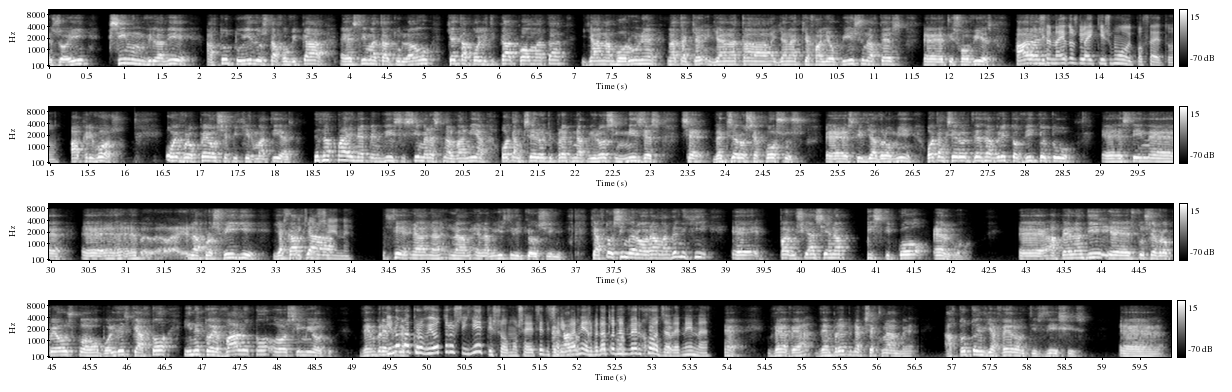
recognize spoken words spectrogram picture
ζωή ξύνουν δηλαδή αυτού του είδους τα φοβικά αισθήματα του λαού και τα πολιτικά κόμματα για να μπορούν να, τα, για να, τα, για να κεφαλαιοποιήσουν αυτές ε, τις φοβίες. Άρα, σε ένα είδος λαϊκισμού υποθέτω. Ακριβώς. Ο Ευρωπαίος επιχειρηματίας δεν θα πάει να επενδύσει σήμερα στην Αλβανία όταν ξέρει ότι πρέπει να πληρώσει μίζες σε δεν ξέρω σε πόσους ε, στη διαδρομή, όταν ξέρει ότι δεν θα βρει το δίκιο του ε, στην, ε, ε, να προσφύγει για στη κάποια... Στη, να, να, να, να βγει στη δικαιοσύνη. Και αυτό σήμερα ο Ράμα δεν έχει ε, παρουσιάσει ένα πιστικό έργο ε, απέναντι ε, στους Ευρωπαίους πολίτες και αυτό είναι το ευάλωτο σημείο του. Δεν πρέπει είναι ο μακροβιότερος ηγέτης όμως έτσι, της Αλβανίας μετά τον Ενβέρ Χότζα δεν είναι; Ναι. Βέβαια δεν πρέπει να ξεχνάμε αυτό το ενδιαφέρον της δύσης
